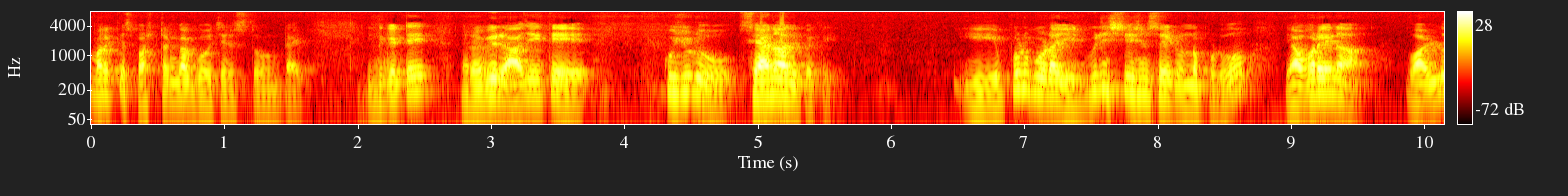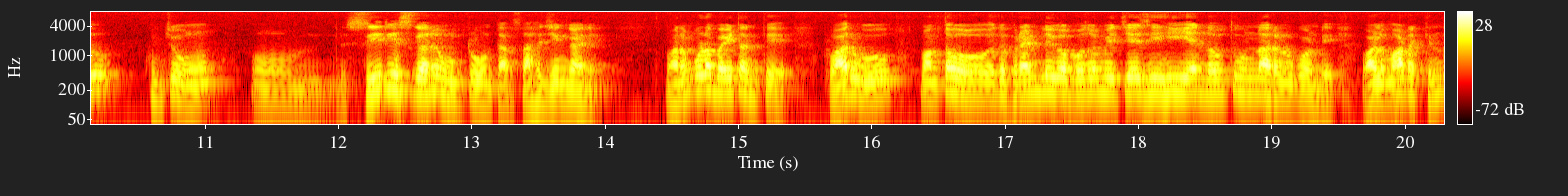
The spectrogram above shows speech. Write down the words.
మనకి స్పష్టంగా గోచరిస్తూ ఉంటాయి. ఎందుకంటే రవి రాజైతే కుజుడు సేనాధిపతి. ఈ ఎప్పుడు కూడా అడ్మినిస్ట్రేషన్ సైడ్ ఉన్నప్పుడు ఎవరైనా వాళ్ళు కొంచెం సీరియస్గానే ఉంటూ ఉంటారు సహజంగానే. మనం కూడా బయట అంతే. వారు మనతో ఏదో ఫ్రెండ్లీగా భుజం మీద చేసి హీ అని నవ్వుతూ ఉన్నారనుకోండి వాళ్ళ మాట కింద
